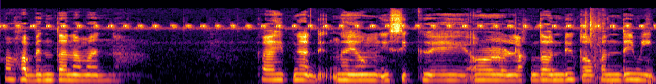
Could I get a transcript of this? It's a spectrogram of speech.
kakabenta naman. Kahit nga ngayong ECQ or lockdown dito, pandemic,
